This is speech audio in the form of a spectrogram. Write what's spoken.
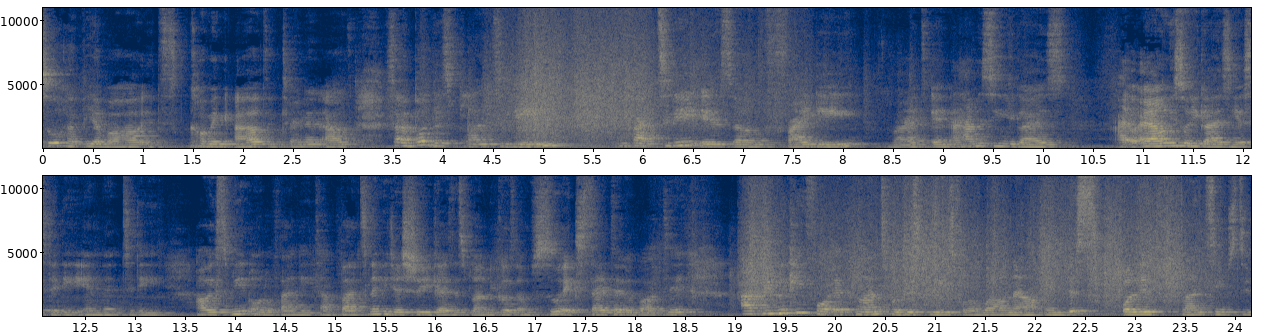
So happy about how it's coming out and turning out. So I bought this plant today. In fact, today is um, Friday, right? And I haven't seen you guys. I, I only saw you guys yesterday and then today. I'll explain all of that later, but let me just show you guys this plant because I'm so excited about it. I've been looking for a plant for this place for a while now, and this olive plant seems to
